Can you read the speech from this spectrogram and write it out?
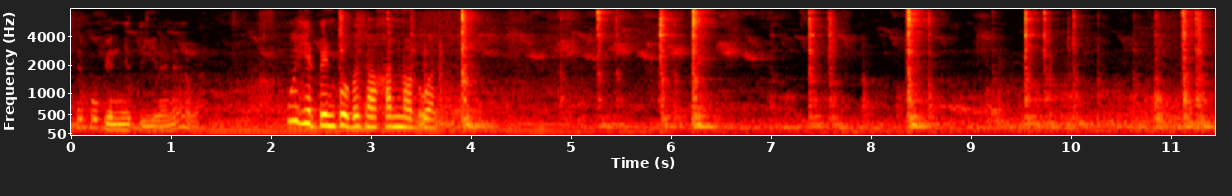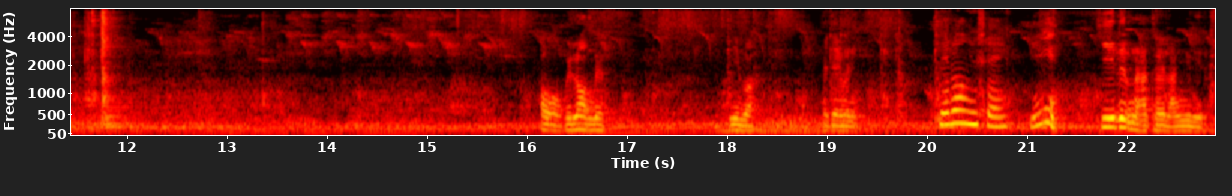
ไม่พวกเป็นยตีนะนะวะอุ้ยเห็ดเป็นปวดภาษาคันหนอดอ้วนเอาออกไปลองเลย นี่บ่เข้าใจมั้ยเดี๋ยวลองใส่นี่ขี่เดินหน้าถอยหลังอยู่นี่ล่ะ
